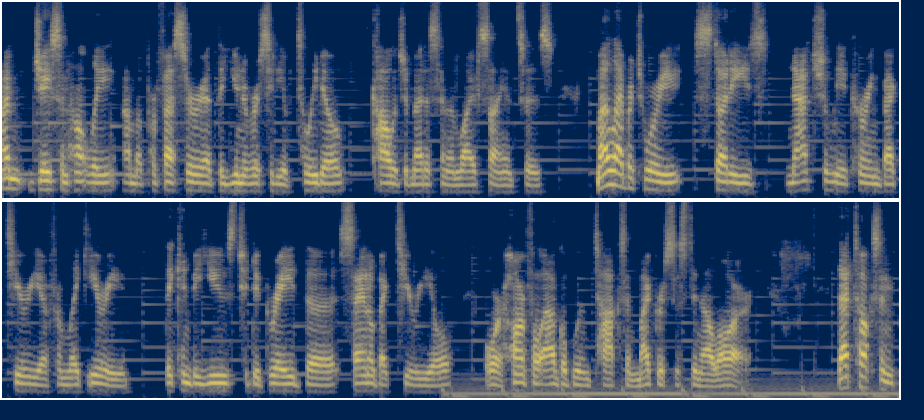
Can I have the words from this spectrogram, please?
I'm Jason Huntley. I'm a professor at the University of Toledo College of Medicine and Life Sciences. My laboratory studies naturally occurring bacteria from Lake Erie that can be used to degrade the cyanobacterial or harmful algal bloom toxin microcystin LR. That toxin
